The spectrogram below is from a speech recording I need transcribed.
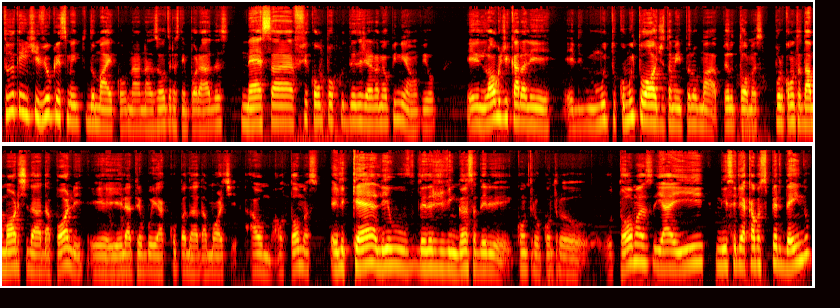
tudo que a gente viu o crescimento do Michael na, nas outras temporadas, nessa ficou um pouco desejado, na minha opinião, viu? Ele logo de cara ali, ele muito com muito ódio também pelo, pelo Thomas, por conta da morte da, da Polly, e, ele atribui a culpa da, da morte ao, ao Thomas. Ele quer ali o desejo de vingança dele contra, contra o o Thomas, e aí nisso ele acaba se perdendo,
